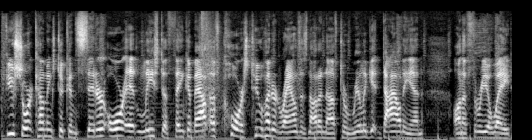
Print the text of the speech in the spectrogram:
Few shortcomings to consider or at least to think about. Of course, 200 rounds is not enough to really get dialed in on a 308.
